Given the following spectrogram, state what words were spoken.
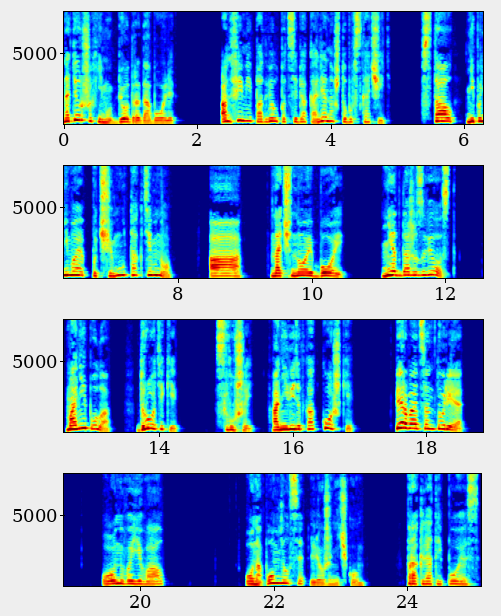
натерших ему бедра до боли? Анфимий подвел под себя колено, чтобы вскочить. Встал, не понимая, почему так темно. А, ночной бой! Нет даже звезд! Манипула! Дротики! Слушай, они видят, как кошки! Первая центурия! Он воевал он опомнился, лежа ничком. Проклятый пояс,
